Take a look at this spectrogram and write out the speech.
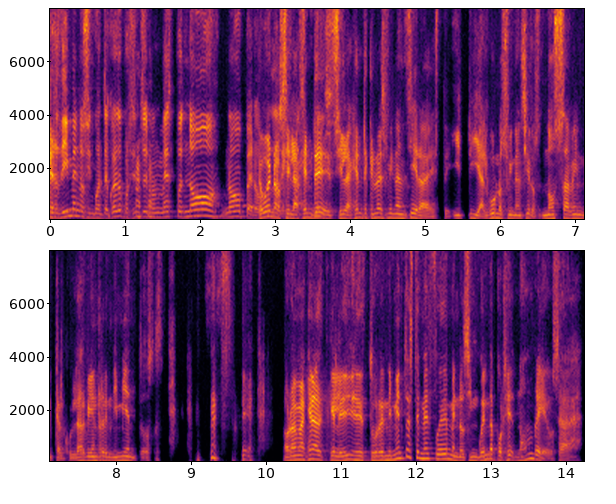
perdí menos 54% en un mes, pues no, no, pero... bueno, la si la gente, si la gente que no es financiera, este, y, y algunos financieros no saben calcular bien rendimientos, ahora imagínate que le dices, tu rendimiento este mes fue de menos 50%, no hombre, o sea,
